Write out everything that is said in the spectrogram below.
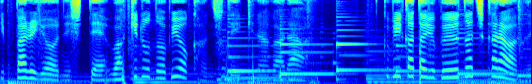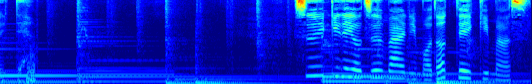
引っ張るようにして脇の伸びを感じていきながら首肩余分な力を抜いて吸う息で四つん這いに戻っていきます。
